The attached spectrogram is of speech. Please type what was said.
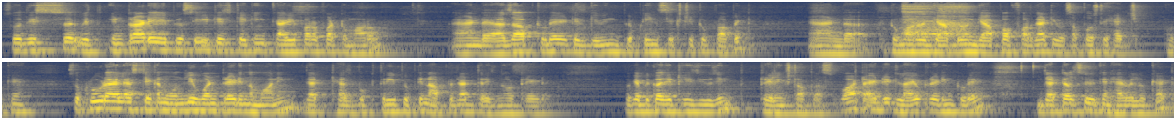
So this uh, with intraday if you see it is taking carry forward for tomorrow. And as of today it is giving 1562 profit. And uh, tomorrow gap down gap up for that you are supposed to hedge. Okay so crude oil has taken only one trade in the morning that has booked 315 after that there is no trade. Okay because it is using trailing stop loss. What I did live trading today that also you can have a look at.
